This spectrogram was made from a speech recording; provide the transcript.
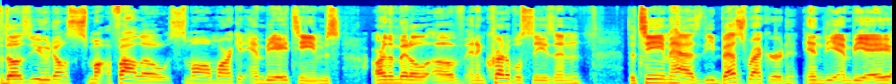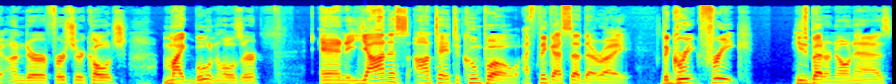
for those of you who don't sm- follow small market NBA teams, are in the middle of an incredible season. The team has the best record in the NBA under first year coach Mike Budenholzer. And Giannis Antetokounmpo, I think I said that right, the Greek freak, he's better known as,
